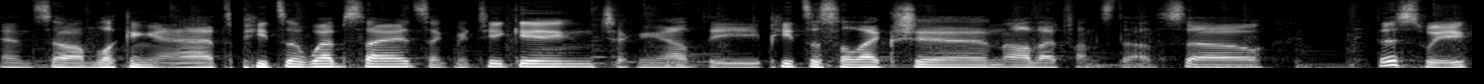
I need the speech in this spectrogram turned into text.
And so I'm looking at pizza websites and critiquing, checking out the pizza selection, all that fun stuff. So this week,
